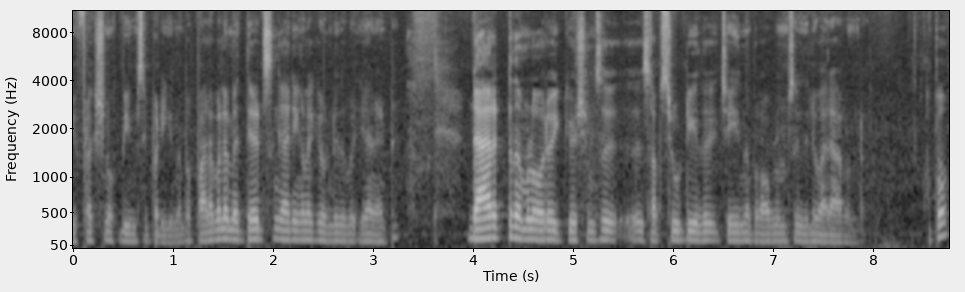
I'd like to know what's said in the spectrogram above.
ഡിഫ്ലക്ഷൻ ഓഫ് ബീംസിൽ പഠിക്കുന്നത്. അപ്പോൾ പല പല മെത്തേഡ്സും കാര്യങ്ങളൊക്കെ ഉണ്ട് ഇത് ചെയ്യാനായിട്ട്. ഡയറക്റ്റ് നമ്മൾ ഓരോ ഇക്വേഷൻസ് സബ്സ്റ്റിറ്റ്യൂട്ട് ചെയ്ത് ചെയ്യുന്ന പ്രോബ്ലംസ് ഇതിൽ വരാറുണ്ട്. അപ്പോൾ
